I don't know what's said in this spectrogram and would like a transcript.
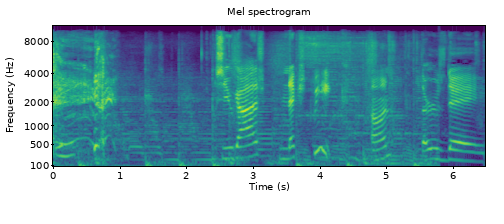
see you guys next week on Thursday.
